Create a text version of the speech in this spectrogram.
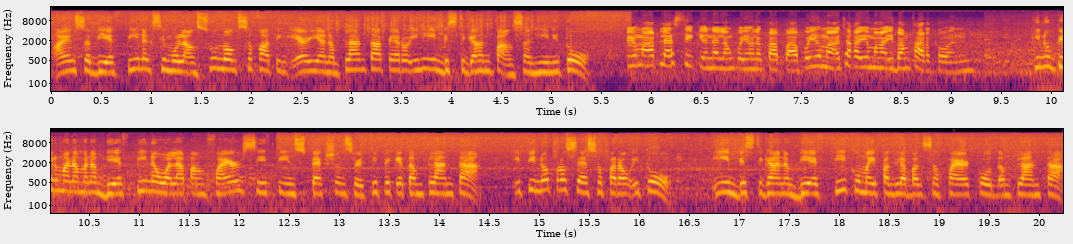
Ayon sa BFP, nagsimula ang sunog sa cutting area ng planta pero iniimbestigahan pa ang sanhi nito. Yung mga plastic, yun na lang po yung nagpapapo. Yung mga, at saka yung mga ibang karton. Kinumpirma naman ng BFP na wala pang fire safety inspection certificate ang planta. Ipinoproseso pa raw ito. Iimbestigahan ng BFP kung may paglabag sa fire code ang planta.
